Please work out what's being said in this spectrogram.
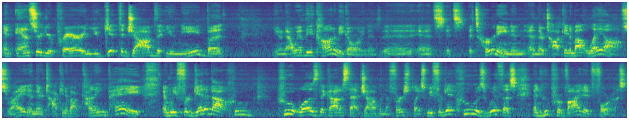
and answered your prayer and you get the job that you need, but you know now we have the economy going and, and it's it's it's hurting and, and they're talking about layoffs right and they're talking about cutting pay and we forget about who who it was that got us that job in the first place we forget who was with us and who provided for us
